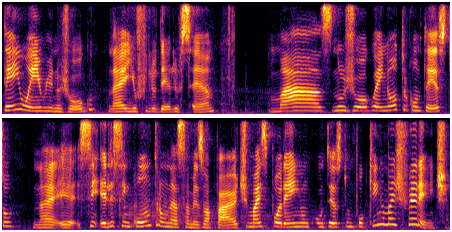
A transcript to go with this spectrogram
Tem o Henry no jogo, né? E o filho dele, o Sam. Mas no jogo é em outro contexto, né? É, se, eles se encontram nessa mesma parte, mas porém um contexto um pouquinho mais diferente.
